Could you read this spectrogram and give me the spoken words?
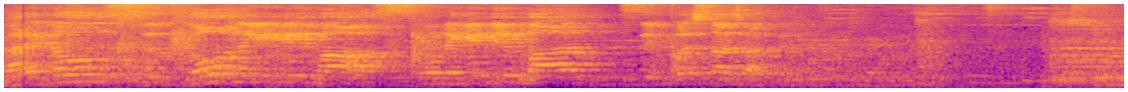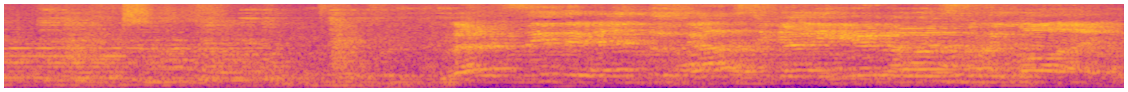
Rhinos no negative marks. So negative mark से बचना चाहते हैं. Let's see the enthusiastic and alligators में कौन आएगा.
